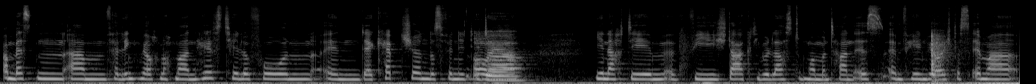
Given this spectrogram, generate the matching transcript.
am besten ähm, verlinken wir auch nochmal ein Hilfstelefon in der Caption. Das findet ihr oh, da. Ja. Je nachdem, wie stark die Belastung momentan ist, empfehlen wir euch das immer,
